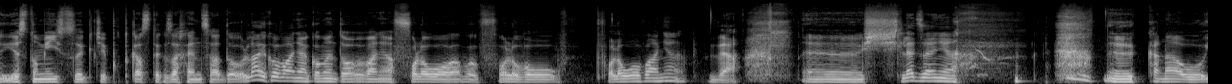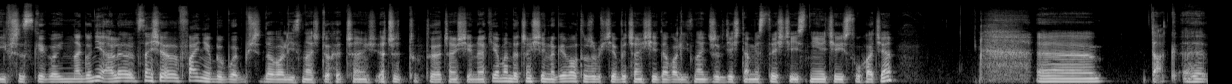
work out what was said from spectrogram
y, jest to miejsce, gdzie podcaster zachęca do lajkowania, komentowania, follow, follow, followowania, ja. śledzenia kanału i wszystkiego innego. Nie, ale w sensie fajnie by było, jakbyście dawali znać trochę częściej, znaczy trochę częściej. No jak ja będę częściej nagrywał, to żebyście wy częściej dawali znać, że gdzieś tam jesteście, istniejecie i słuchacie. E, tak, e,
